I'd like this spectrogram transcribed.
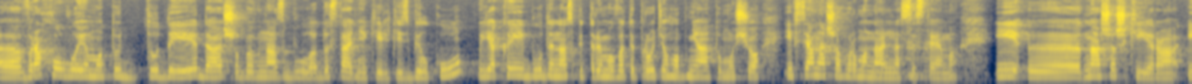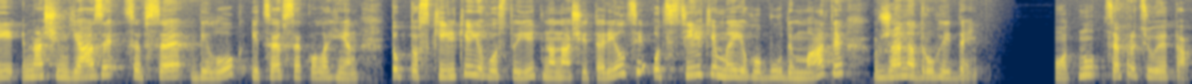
Е, Враховуємо ту- туди, да, щоб в нас була достатня кількість білку, який буде нас підтримувати протягом дня, тому що і вся наша гормональна система, і е, наша шкіра, і наші м'язи це все білок і це все колаген. Тобто, скільки його стоїть на нашій тарілці, от стільки ми його будемо мати вже на другий день. От, ну, це працює так.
